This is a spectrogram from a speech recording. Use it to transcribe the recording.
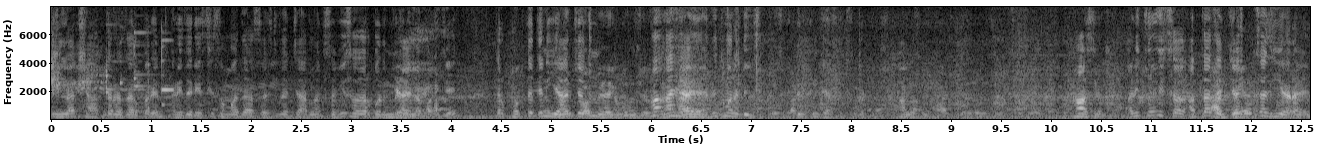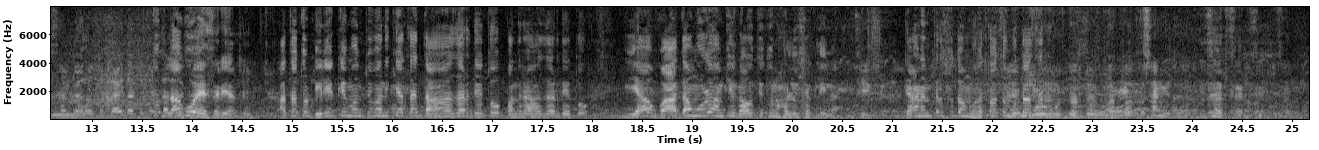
तीन लाख शहात्तर हजारपर्यंत आणि जर एसी समाज असेल तर चार लाख सव्वीस हजारपर्यंत मिळायला पाहिजे तर फक्त त्यांनी याच्यातून हां आहे आहे मी तुम्हाला देऊ शकतो. बिलकुल घ्या सर हां सर. आणि चोवीस आता जस्टचा जी आर आहे तो लागू आहे सर यात. आता तो डिरेक्टली म्हणतोय म्हणे की आता दहा हजार देतो पंधरा हजार देतो. या वादामुळे आमची गाव तिथून हलू शकली नाही. त्यानंतर सुद्धा महत्त्वाचा मूळ मुद्दा सर मुद्दा सांगितलं. Sir sir sir.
